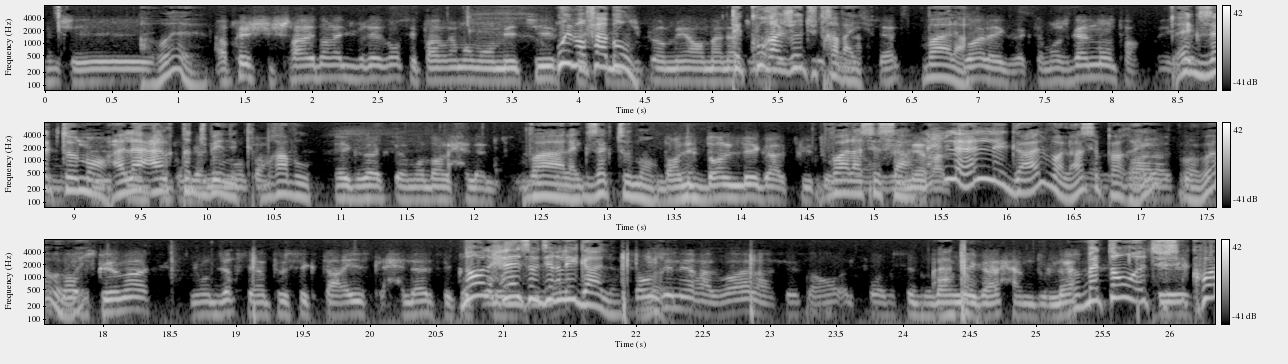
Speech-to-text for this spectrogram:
Ah ouais. Après, je, travaille dans la livraison, c'est pas vraiment mon métier. Oui, mais enfin bon. Diplômé en T'es courageux, tu travailles. Voilà. Voilà, exactement. Je gagne mon pain. Exactement. Allah Bravo. Exactement, dans le halal. Voilà, exactement. Dans le, dans le légal plutôt. Voilà, c'est ça. Le halal, légal, voilà, c'est pareil. ouais, ouais, ouais, non, parce que ils vont dire c'est un peu sectariste. Le halal, c'est Non, le halal, ça veut dire légal. En général, voilà, c'est ça. C'est dans le légal, alhamdoulilah. Maintenant, tu sais quoi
